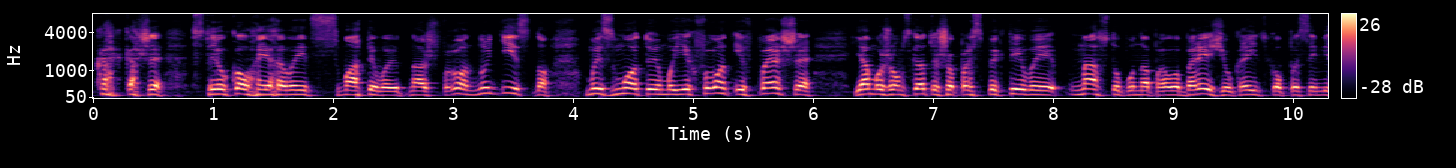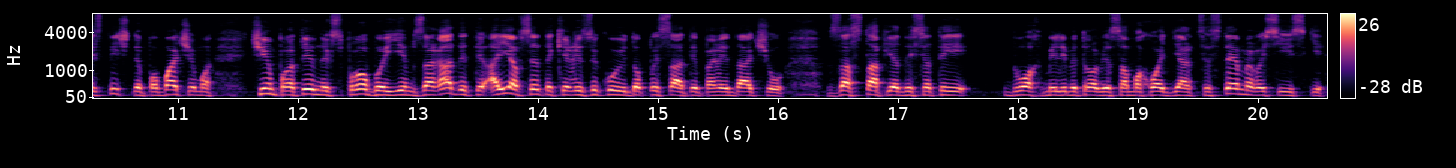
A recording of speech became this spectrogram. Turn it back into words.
ка- каже Стрілкова, я говорить, сматують наш фронт. Ну дійсно, ми змотуємо їх фронт, і вперше я можу вам сказати, що перспективи наступу на правобережжя українського песимістичне. Побачимо, чим противник спробує їм зарадити. А я все-таки ризикую дописати передачу за 150 2-мм самоходні артсистеми російські,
